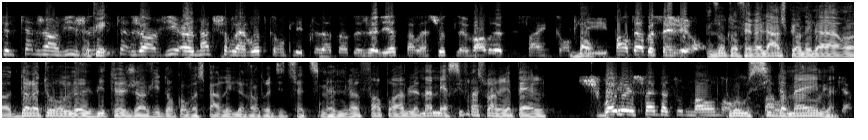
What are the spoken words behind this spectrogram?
c'est le 4 janvier, jeudi OK. 4 janvier, un match sur la route contre les Prédateurs de Joliette, par la suite le vendredi 5 contre Bon. les Panthères de Saint-Jérôme. Nous autres, on fait relâche, puis on est là euh, de retour le 8 janvier, donc on va se parler le vendredi de cette semaine-là, fort probablement. Merci François Riepel. Joyeuse fête à tout le monde. Toi On aussi de même. 2024.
